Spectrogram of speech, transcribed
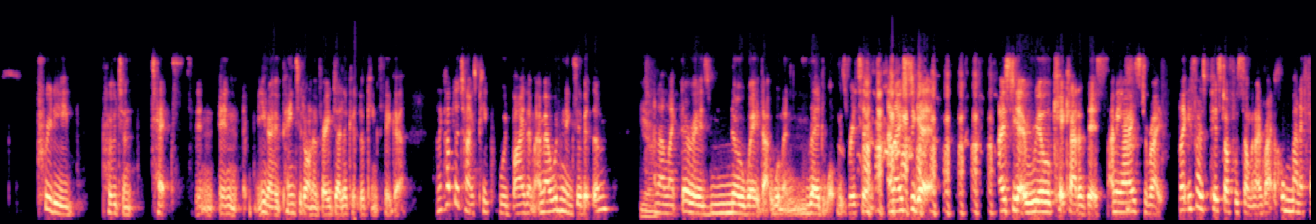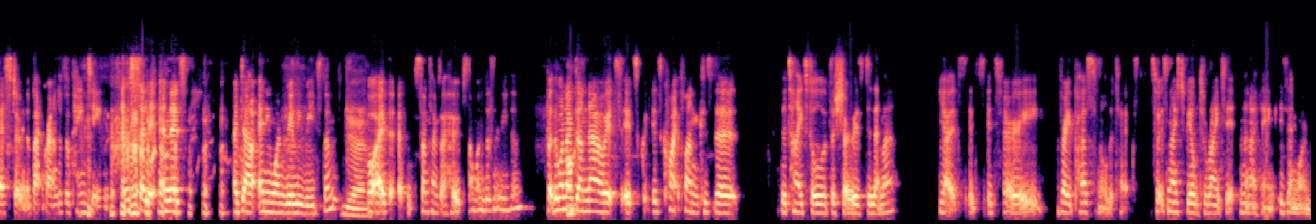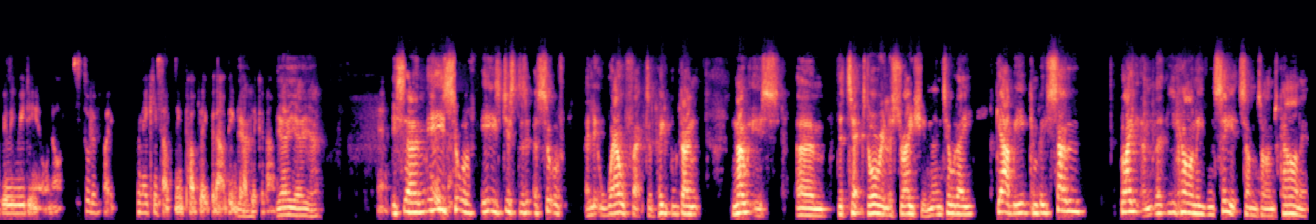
pretty potent texts in, in you know, painted on a very delicate looking figure. And a couple of times people would buy them. I mean, I wouldn't exhibit them, Yeah. and I'm like, there is no way that woman read what was written. And I used to get, I used to get a real kick out of this. I mean, I used to write, like, if I was pissed off with someone, I'd write a whole manifesto in the background of a painting and sell it. And there's, I doubt anyone really reads them. Yeah. Or I, sometimes I hope someone doesn't read them. But the one I've done now, it's it's it's quite fun because the the title of the show is Dilemma. Yeah, it's it's it's very very personal the text. So it's nice to be able to write it, and then I think, is anyone really reading it or not? It's sort of like making something public without being Yeah. public about it. Yeah, yeah, yeah. Yeah. It's um, it is sort of, it is just a, a sort of a little wow factor. People don't notice um the text or illustration until they get up. It can be so blatant that you can't even see it sometimes, can't it?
